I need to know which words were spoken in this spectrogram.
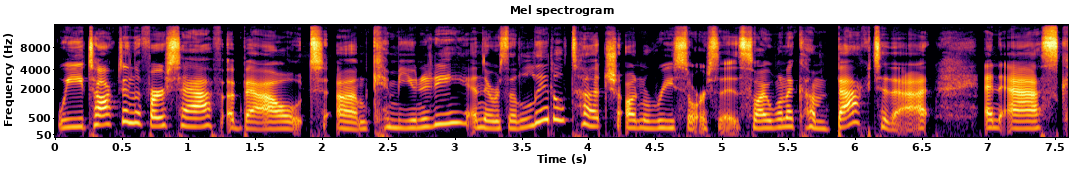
We talked in the first half about um, community, and there was a little touch on resources. So I want to come back to that and ask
